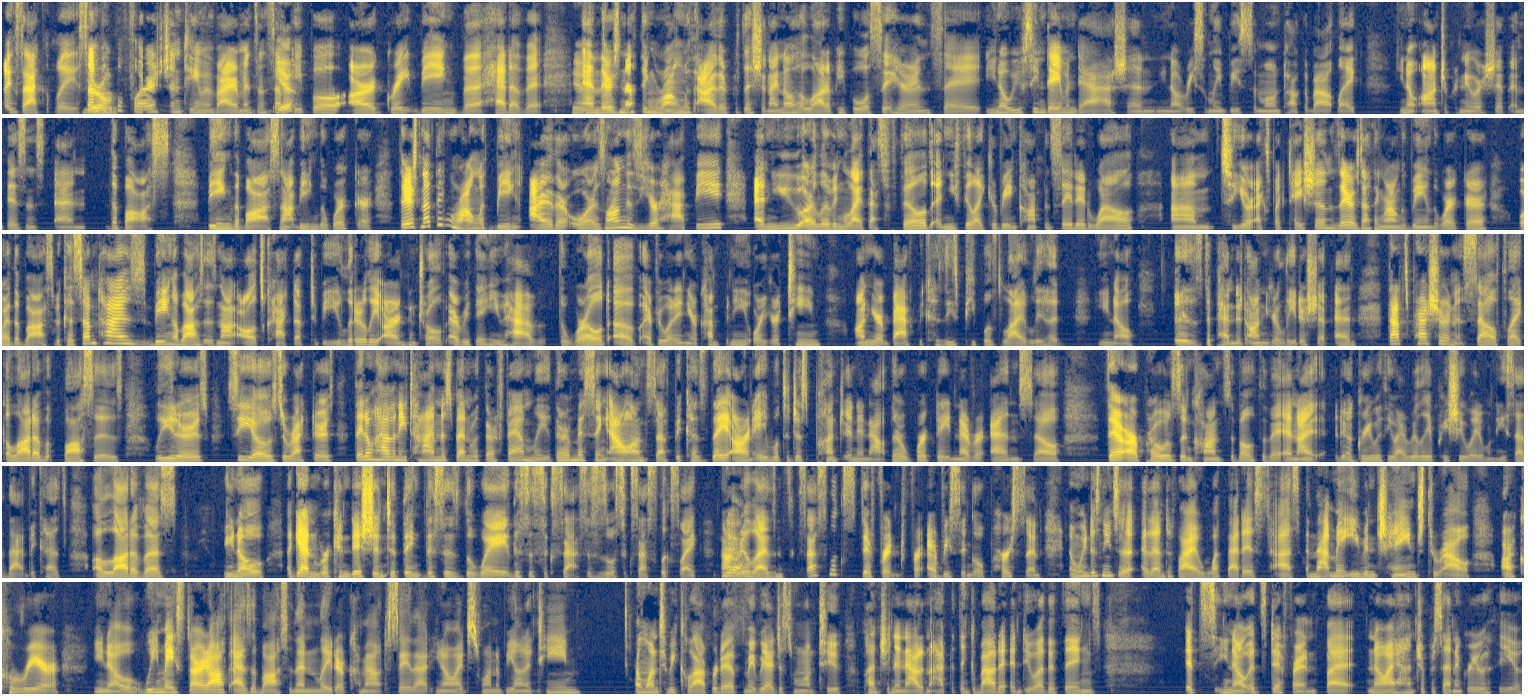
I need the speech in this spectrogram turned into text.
Exactly. Some people own... flourish in team environments, and some yeah. people are great being the head of it. Yeah. And there's nothing wrong with either position. I know a lot of people will sit here and say, you know, we've seen Damon Dash and, you know, recently B. Simone talk about like, you know, entrepreneurship and business and the boss being the boss, not being the worker. There's nothing wrong with being either or as long as you're happy and you are living a life that's fulfilled and you feel like you're being compensated well um, to your expectations, there's nothing wrong with being the worker or the boss because sometimes being a boss is not all it's cracked up to be. You literally are in control of everything. You have the world of everyone in your company or your team on your back because these people's livelihood, you know, is dependent on your leadership. And that's pressure in itself. Like a lot of bosses, leaders, CEOs, directors, they don't have any time to spend with their family. They're missing out on stuff because they aren't able to just punch in and out. Their workday never ends. So there are pros and cons to both of it. And I agree with you. I really appreciate when he said that because a lot of us you know, again, we're conditioned to think this is the way, this is success. This is what success looks like, not yeah. realizing success looks different for every single person. And we just need to identify what that is to us. And that may even change throughout our career. You know, we may start off as a boss and then later come out to say that, you know, I just want to be on a team. I want to be collaborative. Maybe I just want to punch in and out and not have to think about it and do other things. It's, you know, it's different. But no, I 100% agree with you.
